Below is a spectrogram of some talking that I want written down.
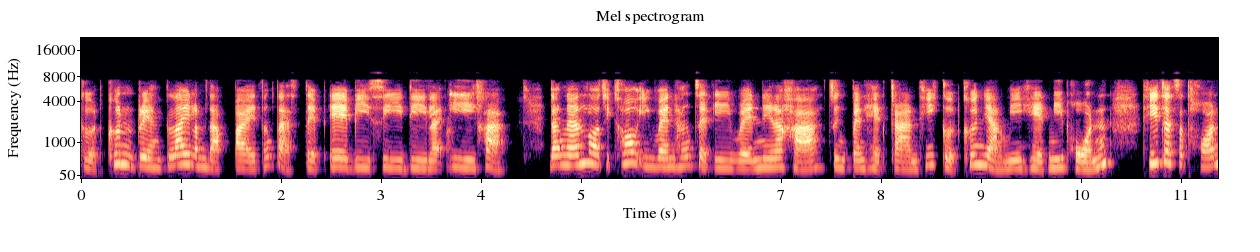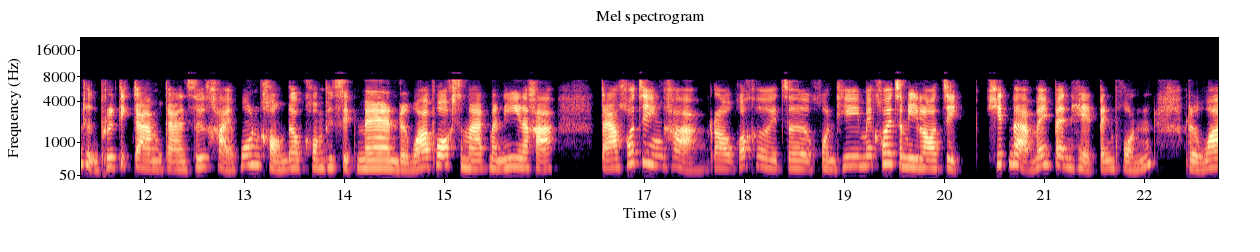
เกิดขึ้นเรียงไล่ลำดับไปตั้งแต่ step A B C D และ E ค่ะ ดังนั้น logical event ทั้ง 7 event นี้นะคะ จึงเป็นเหตุการณ์ที่เกิดขึ้นอย่างมีเหตุมีผล ที่จะสะท้อนถึงพฤติกรรมการซื้อขายหุ้นของ the composite man หรือว่าพวก smart money นะคะ แต่เอาข้าจริงค่ะ เราก็เคยเจอคนที่ไม่ค่อยจะมีลอจิกคิดแบบไม่เป็นเหตุเป็นผล หรือว่า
